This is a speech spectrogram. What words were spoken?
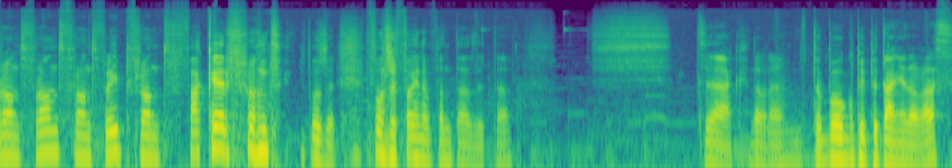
Front, front, front flip, front fucker, front... Boże, może fajna fantazy, ta. Tak, dobra. To było głupie pytanie do was.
